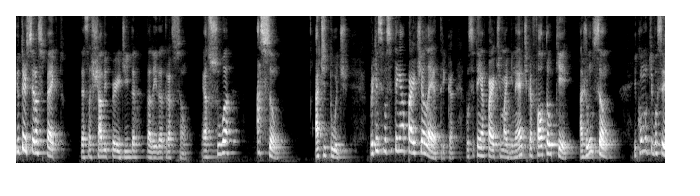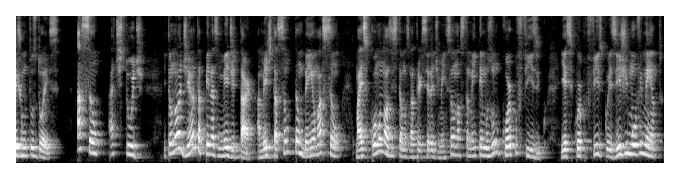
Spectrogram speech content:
E o terceiro aspecto dessa chave perdida da lei da atração é a sua ação, atitude. Porque se você tem a parte elétrica, você tem a parte magnética, falta o quê? A junção. E como que você junta os dois? Ação, atitude. Então não adianta apenas meditar. A meditação também é uma ação. Mas como nós estamos na terceira dimensão, nós também temos um corpo físico. E esse corpo físico exige movimento,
